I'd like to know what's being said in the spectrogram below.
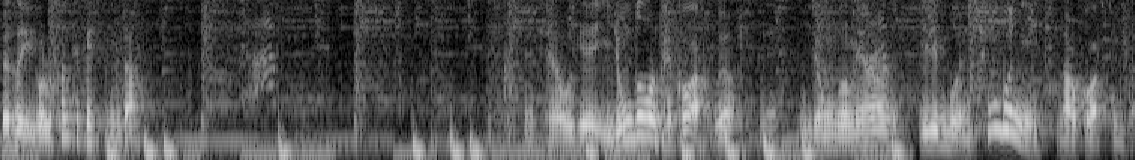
그래서 이걸로 선택했습니다. 네, 제가 보기에 이 정도면 될 것 같고요. 네, 이 정도면 1인분 충분히 나올 것 같습니다.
